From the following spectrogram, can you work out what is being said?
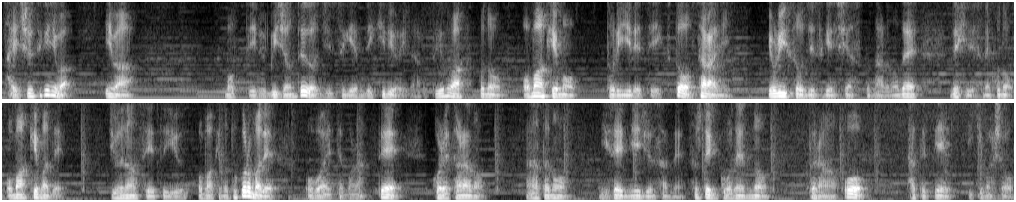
最終的には今持っているビジョンというのを実現できるようになるというのは、このおまけも取り入れていくと、さらにより一層実現しやすくなるので、ぜひですね、このおまけまで、柔軟性というおまけのところまで覚えてもらって、これからのあなたの2023年、そして5年のプランを立てていきましょう。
